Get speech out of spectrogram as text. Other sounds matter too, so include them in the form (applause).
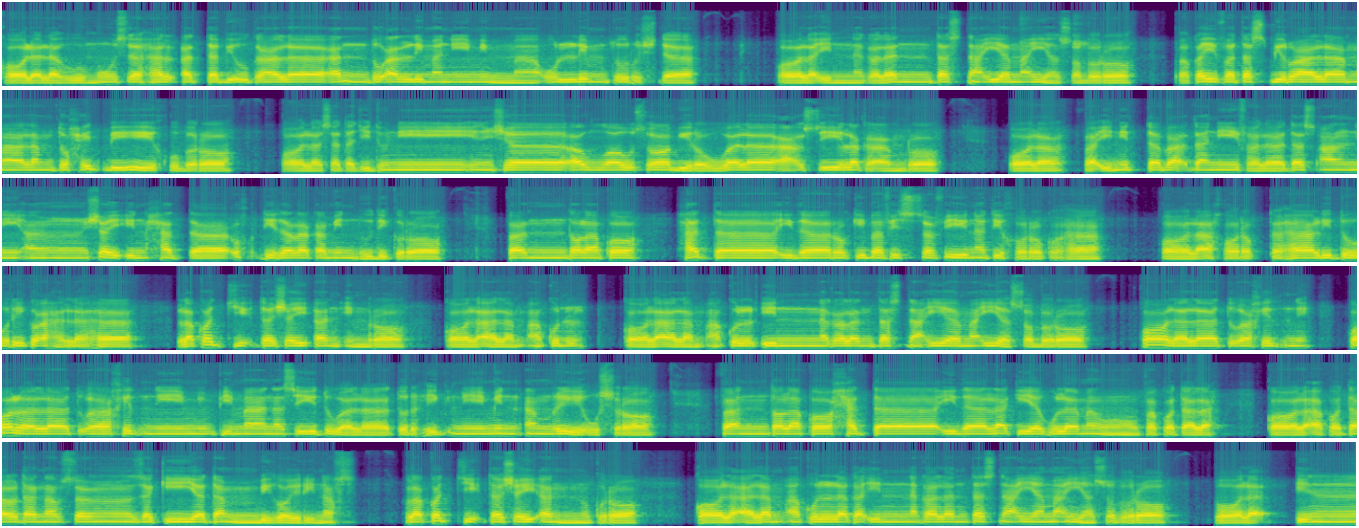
قال له موسى هل أتبعك على أن تعلمني مما علمت رشدا Qala innaka lan tasta'iya ma'iyya sabra wa kaifa tasbiru ala ma lam tuhid bi khubra. Qala satajiduni insya Allah sabira wa la a'si laka amra. Qala fa init taba'tani fala tas'alni an syai'in hatta uhditha laka minhu dhikra. Fantalaqa hatta idza rakiba fis safinati kharaqaha qala kharaqtaha liduriqa ahlaha. Laqad ji'ta syai'an imra. Qala alam akul qala alam akul innaka lan tasta'iya ma'iya sabra. Qala la tu'akhidni qala la tu'akhidni bima nasitu wa la turhiqni min amri usro فانطلقا حتى إذا لقي غلاما فقتله قال أقتلت نفسا زكية بغير نفس لقد جئت شيئا نكرا قال ألم أقل لك إنك لن تستعي معي صبرا قال إن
